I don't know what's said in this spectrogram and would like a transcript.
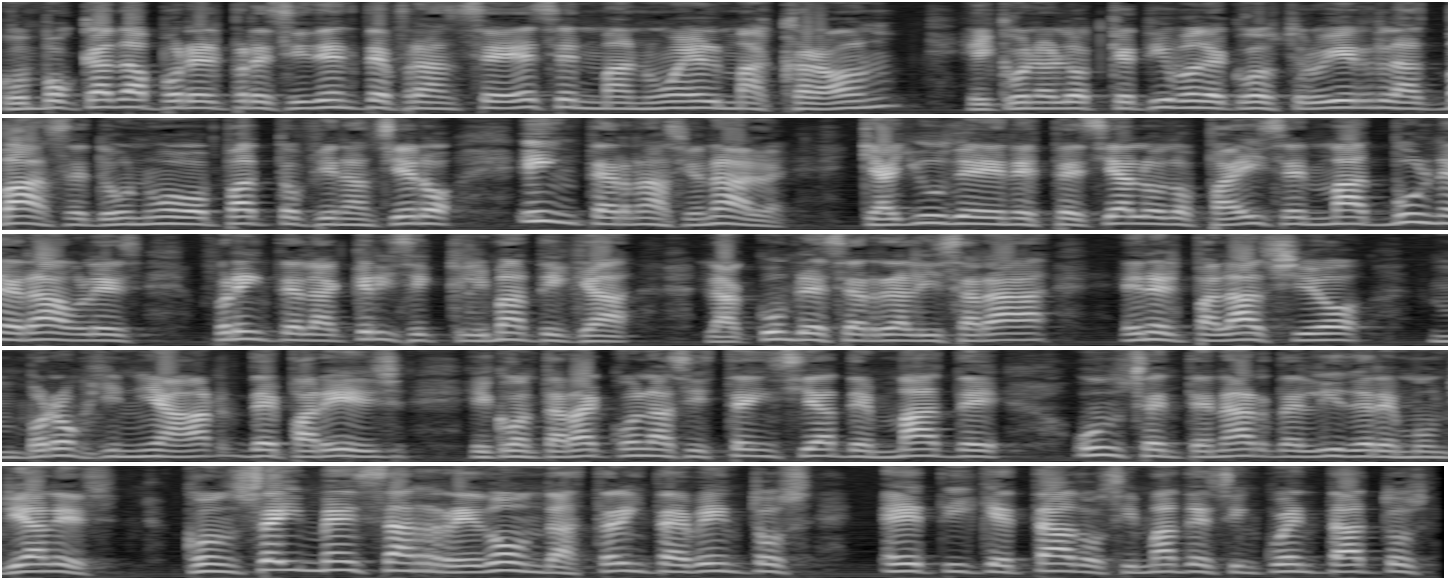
convocada por el presidente francés Emmanuel Macron y con el objetivo de construir las bases de un nuevo pacto financiero internacional que ayude en especial a los países más vulnerables frente a la crisis climática. La cumbre se realizará en el Palacio Bronquignard de París y contará con la asistencia de más de un centenar de líderes mundiales con seis mesas redondas, 30 eventos etiquetados y más de 50 actos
